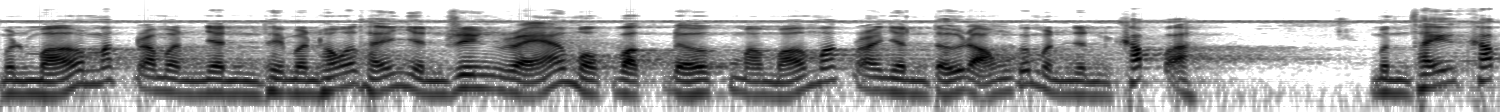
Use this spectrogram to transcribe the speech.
mình mở mắt ra mình nhìn thì mình không có thể nhìn riêng rẽ một vật được, mà mở mắt ra nhìn tự động cái mình nhìn khắp à. Mình thấy khắp,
